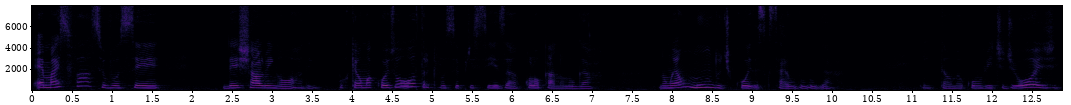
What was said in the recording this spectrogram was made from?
é mais fácil você deixá-lo em ordem porque é uma coisa ou outra que você precisa colocar no lugar. Não é um mundo de coisas que saiu do lugar. Então, meu convite de hoje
